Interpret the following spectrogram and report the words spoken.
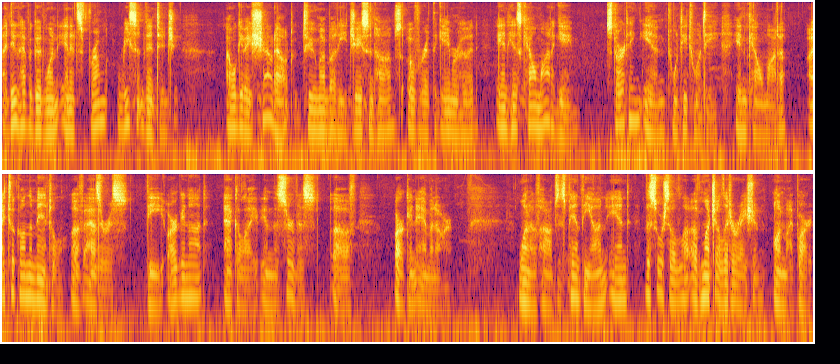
I do have a good one, and it's from recent vintage. I will give a shout out to my buddy Jason Hobbs over at the Gamerhood and his Kalmata game. Starting in 2020 in Kalmata, I took on the mantle of Azarus, the Argonaut acolyte in the service of Archon Aminar, one of Hobbs's pantheon and the source of, of much alliteration on my part.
